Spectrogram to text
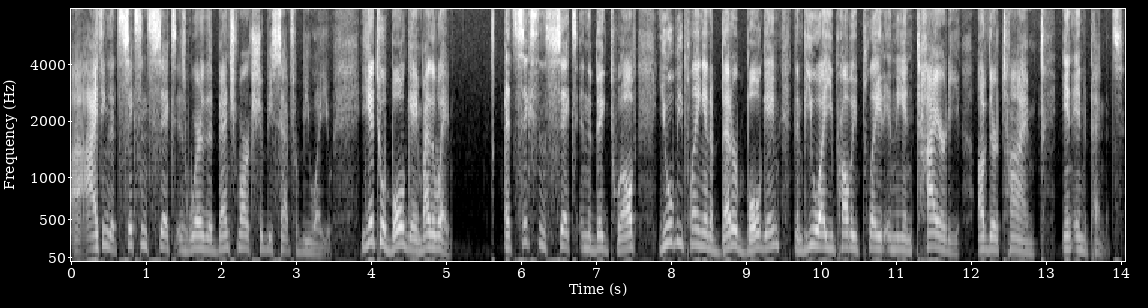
I think that six and six is where the benchmark should be set for BYU. You get to a bowl game, by the way. At six and six in the Big 12, you will be playing in a better bowl game than BYU probably played in the entirety of their time in independence.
